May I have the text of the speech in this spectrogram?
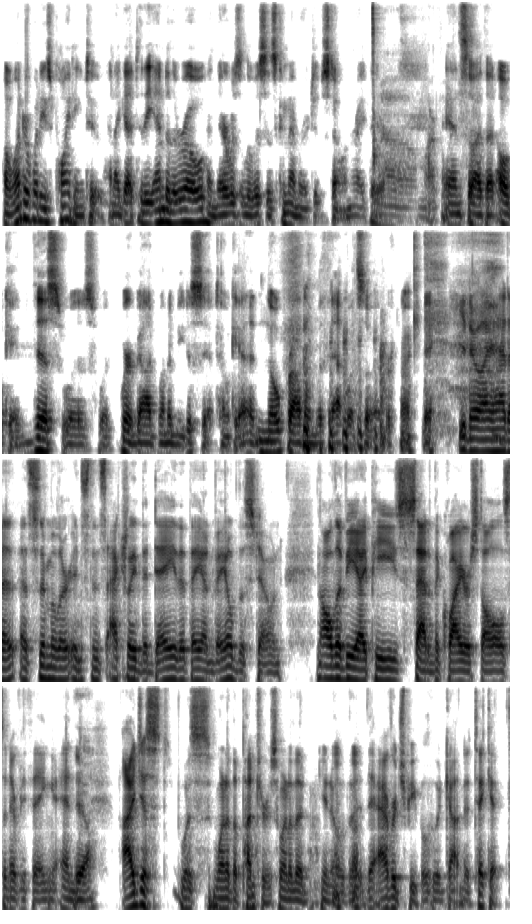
I wonder what he's pointing to. And I got to the end of the row, and there was Lewis's commemorative stone right there. Oh, marvelous. And so I thought, okay, this was what where God wanted me to sit. Okay, I had no problem with that whatsoever. Okay, You know, I had a, a similar instance actually the day that they unveiled the stone. All the VIPs sat in the choir stalls and everything. And yeah, I just was one of the punters, one of the, you know, the, uh-huh. the average people who had gotten a ticket.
